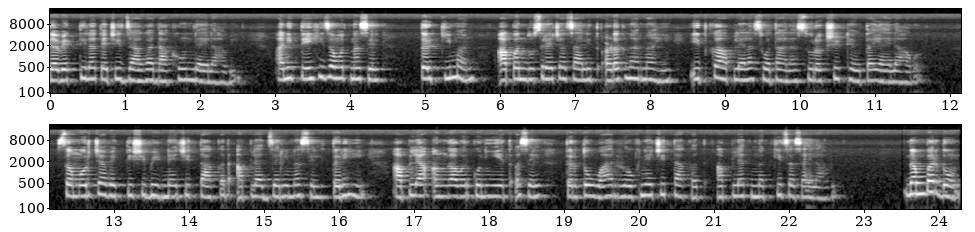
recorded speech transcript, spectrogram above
त्या व्यक्तीला त्याची जागा दाखवून द्यायला हवी. आणि तेही जमत नसेल तर किमान आपण दुसऱ्याच्या चालीत अडकणार नाही इतकं आपल्याला स्वतःला सुरक्षित ठेवता यायला हवं. समोरच्या व्यक्तीशी भिडण्याची ताकद आपल्यात जरी नसेल तरीही आपल्या अंगावर कोणी येत असेल तर तो वार रोखण्याची ताकद आपल्यात नक्कीच असायला हवी. नंबर दोन.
